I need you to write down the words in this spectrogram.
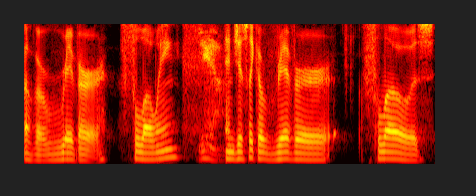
of a river flowing. Yeah. And just like a river flows,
